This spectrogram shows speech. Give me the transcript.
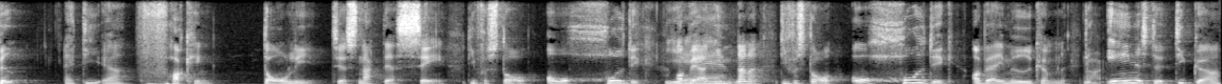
ved, at de er fucking dårlige til at snakke deres sag. De forstår overhovedet ikke at Ja. være i, nej, nej, de forstår overhovedet ikke at være imødekommende. Det eneste, de gør,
